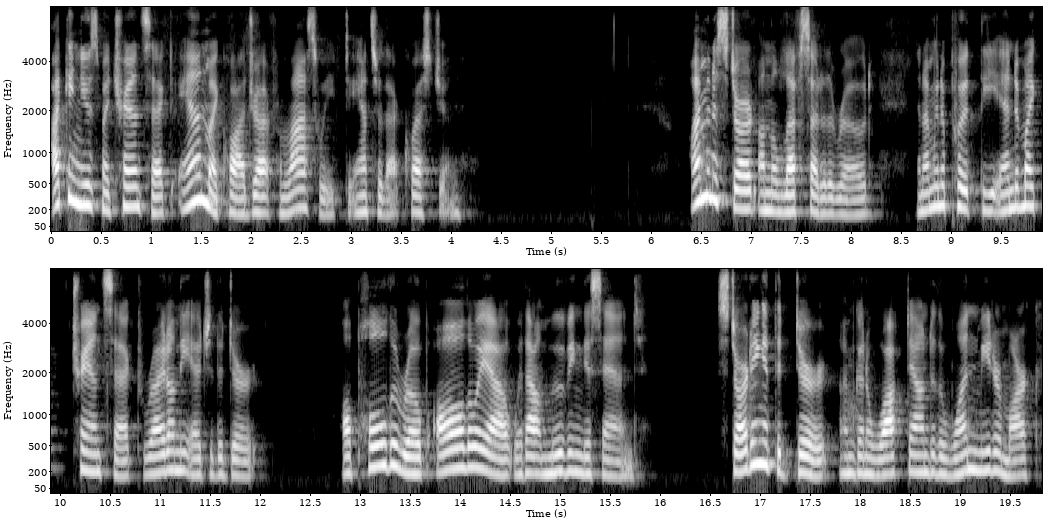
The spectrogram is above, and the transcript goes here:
I can use my transect and my quadrat from last week to answer that question. I'm going to start on the left side of the road, and I'm going to put the end of my transect right on the edge of the dirt. I'll pull the rope all the way out without moving this end. Starting at the dirt, I'm going to walk down to the one meter mark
